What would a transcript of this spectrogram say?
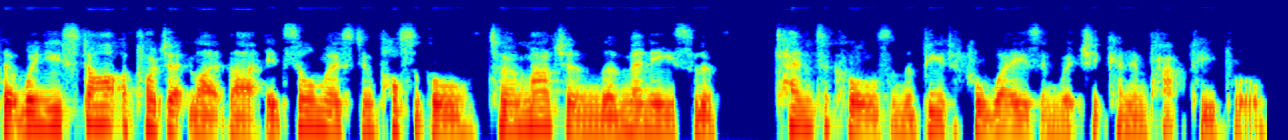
that when you start a project like that, it's almost impossible to imagine the many sort of tentacles and the beautiful ways in which it can impact people.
